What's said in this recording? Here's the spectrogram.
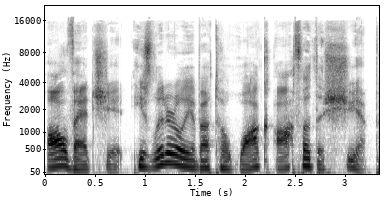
all that shit. He's literally about to walk off of the ship.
